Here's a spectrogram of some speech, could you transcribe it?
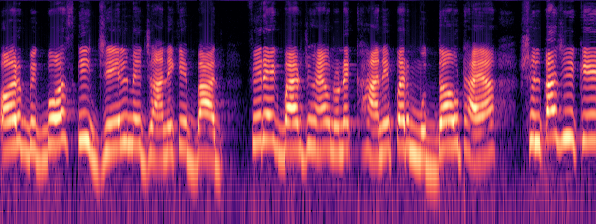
और बिग बॉस की जेल में जाने के बाद फिर एक बार जो है उन्होंने खाने पर मुद्दा उठाया। शिल्पा जी के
